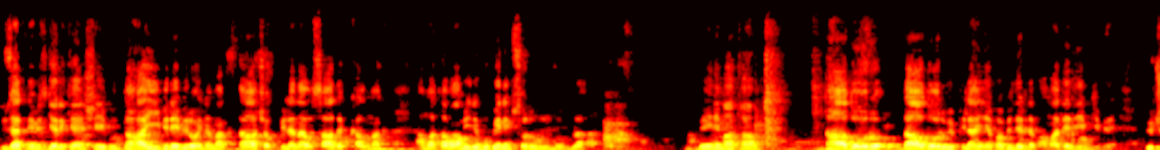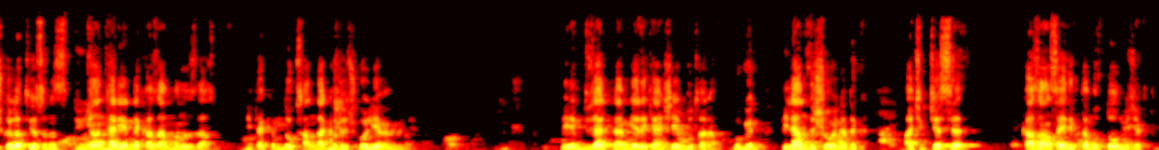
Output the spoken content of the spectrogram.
Düzeltmemiz gereken şey bu. Daha iyi birebir oynamak, daha çok plana sadık kalmak ama tamamıyla bu benim sorumluluğumda. Benim hatam. Daha doğru daha doğru bir plan yapabilirdim ama dediğim gibi 3 gol atıyorsanız dünyanın her yerine kazanmanız lazım. Bir takım 90 dakikada 3 gol yememeli. Benim düzeltmem gereken şey bu taraf. Bugün plan dışı oynadık. Açıkçası kazansaydık da mutlu olmayacaktım.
